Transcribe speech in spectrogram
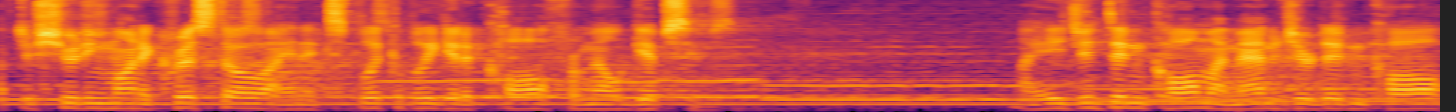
After shooting Monte Cristo, I inexplicably get a call from Mel Gibson. My agent didn't call, my manager didn't call.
